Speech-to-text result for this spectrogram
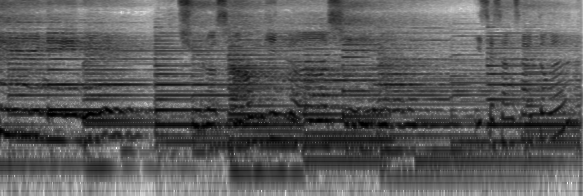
주님을 주로 섬긴 것이라. 이 세상 살 동안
